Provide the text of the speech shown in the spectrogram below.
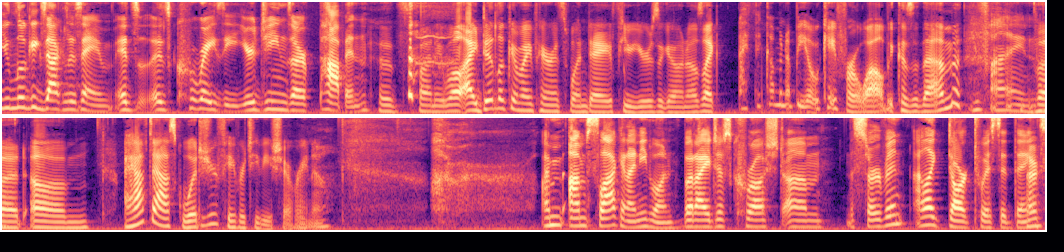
you look exactly the same. It's it's crazy. Your jeans are popping. It's funny. Well, I did look at my parents one day a few years ago, and I was like, I think I'm gonna be okay for a while because of them. You're fine. But um, I have to ask, what is your favorite TV show right now? I'm I'm slacking. I need one, but I just crushed um The Servant. I like dark, twisted things.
